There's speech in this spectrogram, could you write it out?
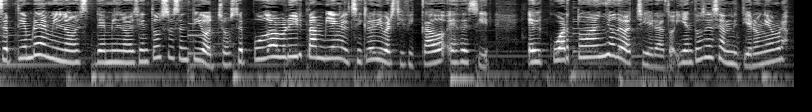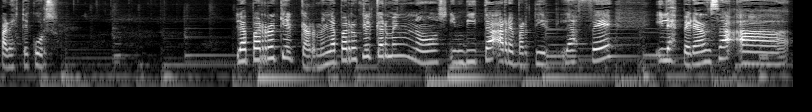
septiembre de, 1968 se pudo abrir también el ciclo diversificado, es decir, el cuarto año de bachillerato, y entonces se admitieron hembras para este curso. La Parroquia del Carmen. La Parroquia del Carmen nos invita a repartir la fe y la esperanza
